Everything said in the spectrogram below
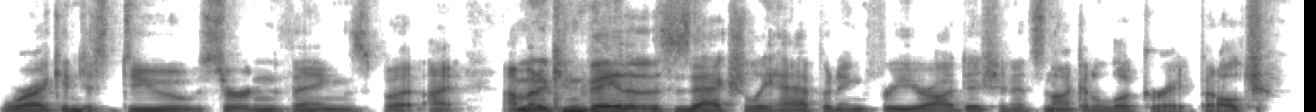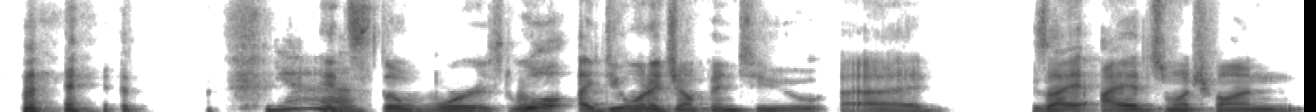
where I can just do certain things. But I, I'm going to convey that this is actually happening for your audition. It's not going to look great, but I'll try. yeah it's the worst. Well, I do want to jump into uh because I I had so much fun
